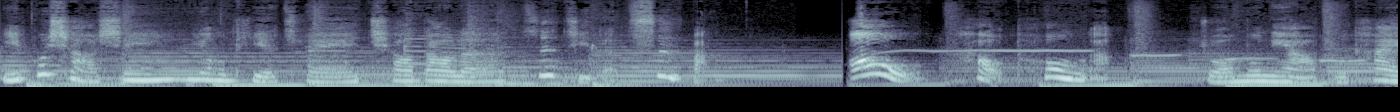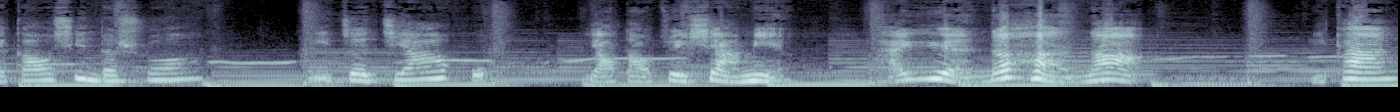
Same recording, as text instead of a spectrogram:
一不小心用铁锤敲到了自己的翅膀。哦，好痛啊！啄木鸟不太高兴地说：“你这家伙要到最下面还远得很呢！你看，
